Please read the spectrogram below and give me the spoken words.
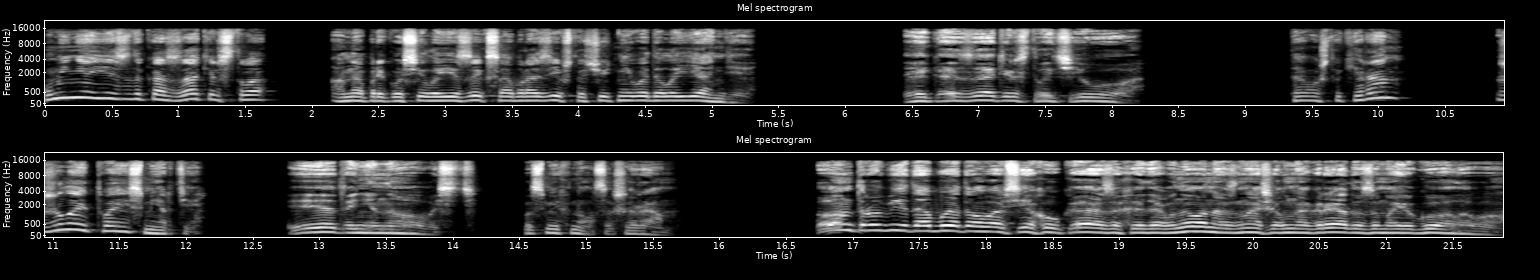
У меня есть доказательства...» Она прикусила язык, сообразив, что чуть не выдала Янди. «Доказательства чего?» «Того, что Киран желает твоей смерти». «Это не новость», — усмехнулся Ширам. «Он трубит об этом во всех указах и давно назначил награду за мою голову.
